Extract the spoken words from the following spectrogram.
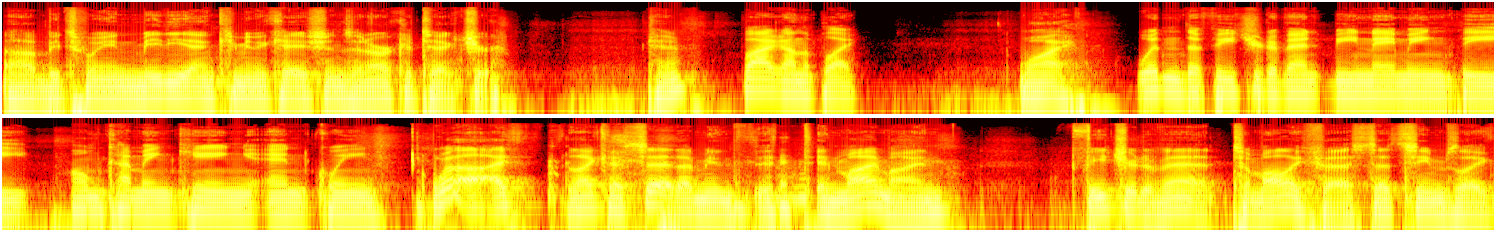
uh, between media and communications and architecture. Okay, Flag on the play. why? Wouldn't the featured event be naming the homecoming king and queen? Well, I like I said, I mean, it, in my mind, featured event Tamale Fest. That seems like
